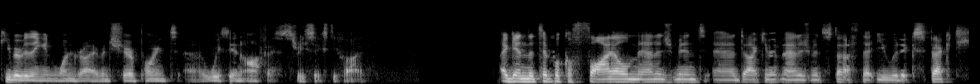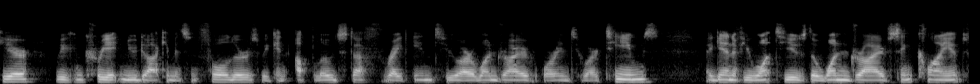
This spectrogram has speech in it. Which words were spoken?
keep everything in OneDrive and SharePoint uh, within Office 365. Again, the typical file management and document management stuff that you would expect here. We can create new documents and folders. We can upload stuff right into our OneDrive or into our Teams. Again, if you want to use the OneDrive sync client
